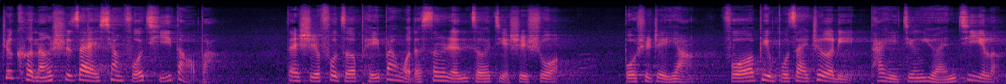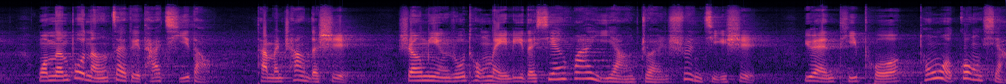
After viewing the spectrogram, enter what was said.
这可能是在向佛祈祷吧。但是负责陪伴我的僧人则解释说，不是这样，佛并不在这里，他已经圆寂了。我们不能再对他祈祷。他们唱的是：“生命如同美丽的鲜花一样转瞬即逝，愿提婆同我共享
